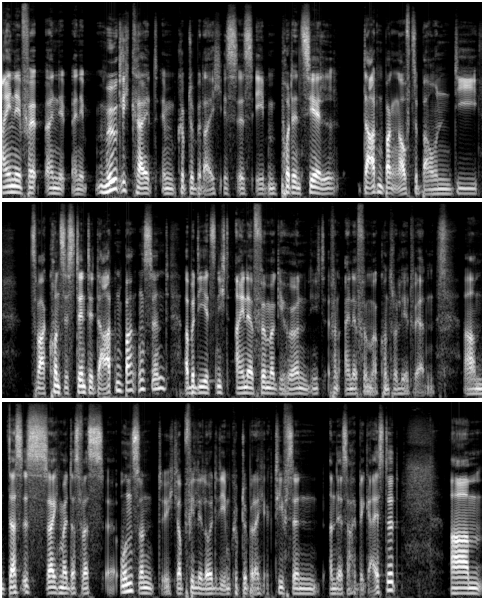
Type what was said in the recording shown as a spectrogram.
eine, eine, eine Möglichkeit im Kryptobereich ist es eben potenziell Datenbanken aufzubauen, die zwar konsistente Datenbanken sind, aber die jetzt nicht einer Firma gehören, die nicht von einer Firma kontrolliert werden. Ähm, das ist, sage ich mal, das, was äh, uns und ich glaube viele Leute, die im Kryptobereich aktiv sind, an der Sache begeistert. Ähm,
